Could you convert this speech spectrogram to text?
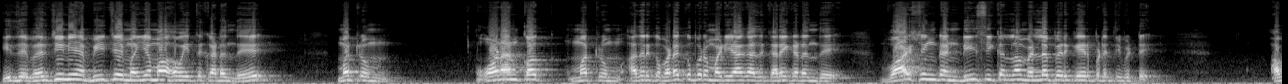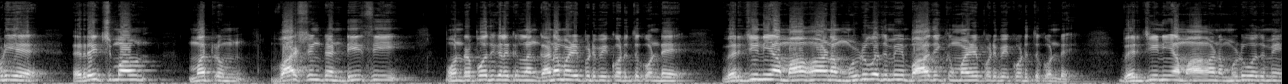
இது வெர்ஜீனியா பீச்சை மையமாக வைத்து கடந்து மற்றும் ஓனான்காக் மற்றும் அதற்கு வடக்குப்புறம் வழியாக அது கரை கடந்து வாஷிங்டன் டிசிக்கெல்லாம் வெள்ளப்பெருக்கு ஏற்படுத்திவிட்டு அப்படியே ரிச் மவுண்ட் மற்றும் வாஷிங்டன் டிசி போன்ற பகுதிகளுக்கெல்லாம் கனமழை பிடிப்பை கொடுத்து கொண்டு வெர்ஜீனியா மாகாணம் முழுவதுமே பாதிக்கும் மழைப்பொழிவை கொடுத்து கொண்டு வெர்ஜீனியா மாகாணம் முழுவதுமே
